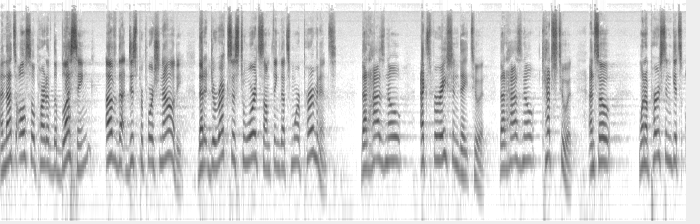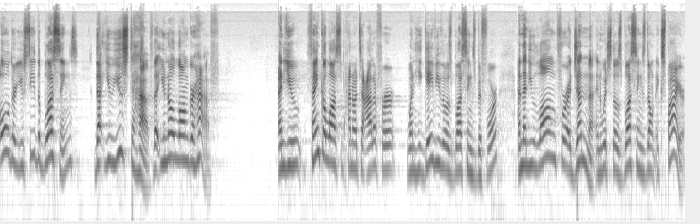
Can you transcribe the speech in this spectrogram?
And that's also part of the blessing of that disproportionality, that it directs us towards something that's more permanent, that has no expiration date to it, that has no catch to it. And so when a person gets older, you see the blessings that you used to have, that you no longer have. And you thank Allah subhanahu wa ta'ala for when He gave you those blessings before, and then you long for a Jannah in which those blessings don't expire.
